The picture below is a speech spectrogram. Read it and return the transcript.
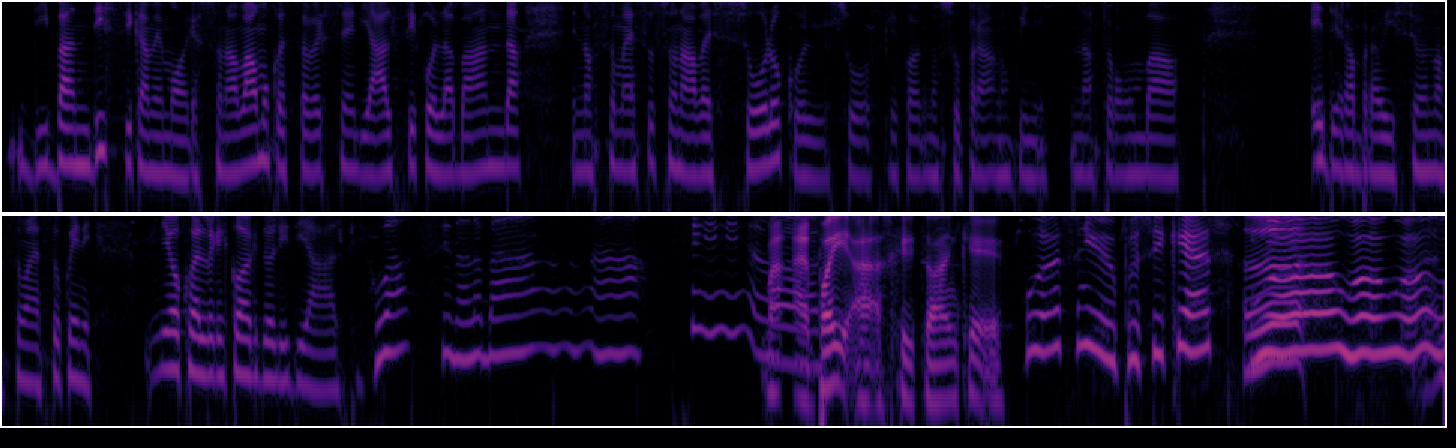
di bandistica memoria. Suonavamo questa versione di Alfie con la banda, il nostro maestro suonava solo col suo flicorno soprano, quindi una tromba. Ed era bravissimo il nostro maestro, quindi io ho quel ricordo lì di Alfie. What's in Alabama? Alfie, ma eh, poi ha scritto anche What's new pussycat? Oh. Wow, wow, wow,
